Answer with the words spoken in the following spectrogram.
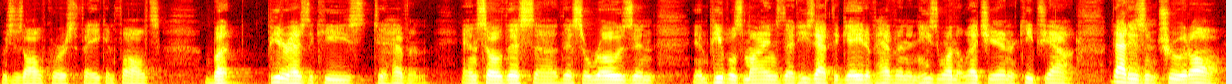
which is all, of course, fake and false. But Peter has the keys to heaven. And so this, uh, this arose in, in people's minds that he's at the gate of heaven and he's the one that lets you in or keeps you out. That isn't true at all.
